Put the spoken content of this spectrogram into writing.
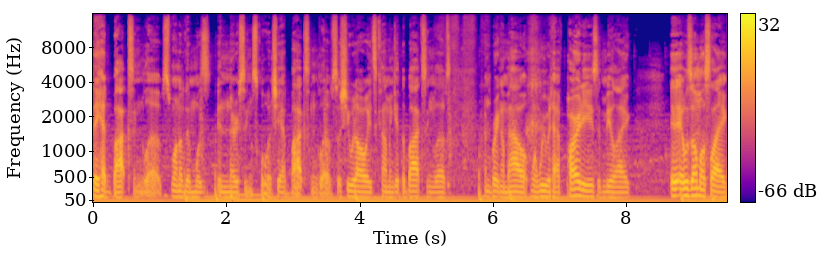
they had boxing gloves. One of them was in nursing school, and she had boxing gloves, so she would always come and get the boxing gloves and bring them out when we would have parties and be like, it, it was almost like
